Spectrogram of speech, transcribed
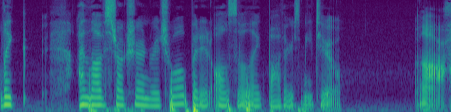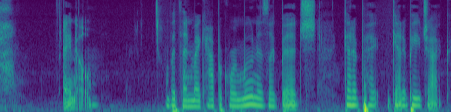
like I love structure and ritual, but it also like bothers me too. Ah, I know. But then my Capricorn moon is like, bitch, get a pay- get a paycheck.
